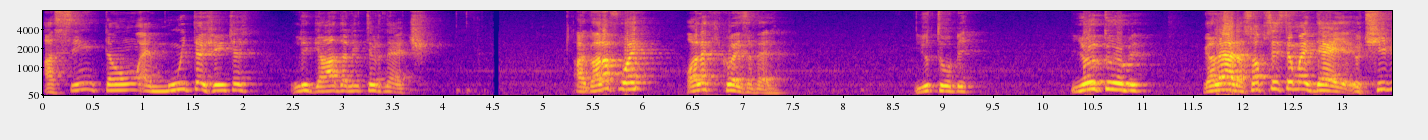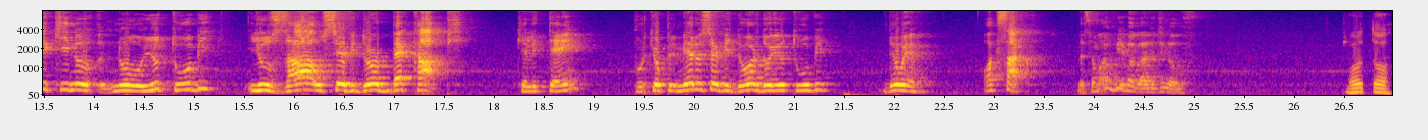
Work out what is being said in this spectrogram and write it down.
assim, então é muita gente ligada na internet. Agora foi. Olha que coisa, velho. YouTube. YouTube. Galera, só pra vocês terem uma ideia, eu tive que ir no, no YouTube e usar o servidor backup que ele tem, porque o primeiro servidor do YouTube deu erro. Ó que saco. Desceu ao vivo agora de novo. Voltou.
